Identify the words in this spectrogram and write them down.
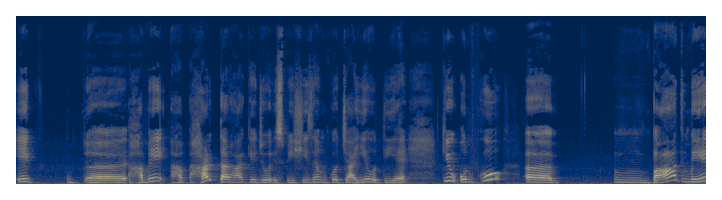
ایک ہمیں ہر طرح کے جو اسپیشیز ہیں ان کو چاہیے ہوتی ہے کہ ان کو بعد میں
